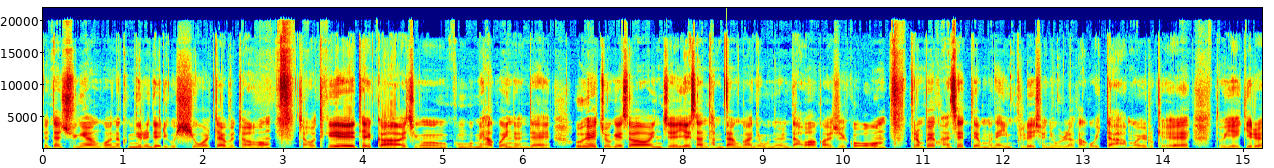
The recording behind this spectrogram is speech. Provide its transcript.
일단 중요한 거는 금리를 내리고 10월 달부터 자, 어떻게 될까 지금 궁금해 하고 있는데 의회 쪽에서 이제 예산 담당관이 오늘 나와 가지고 트럼프의 관세 때문에 인플레이션이 올라가고 있다. 뭐 이렇게 또 얘기를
